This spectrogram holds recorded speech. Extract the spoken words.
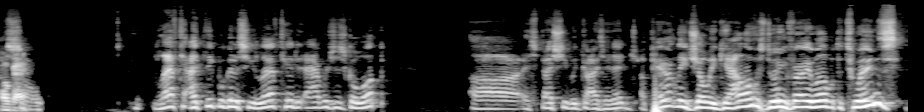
Uh, okay. So left, I think we're going to see left-handed averages go up. uh, especially with guys like that. Apparently, Joey Gallo is doing very well with the Twins.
